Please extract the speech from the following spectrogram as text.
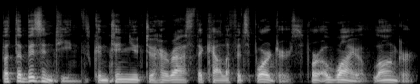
but the Byzantines continued to harass the Caliphate's borders for a while longer.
